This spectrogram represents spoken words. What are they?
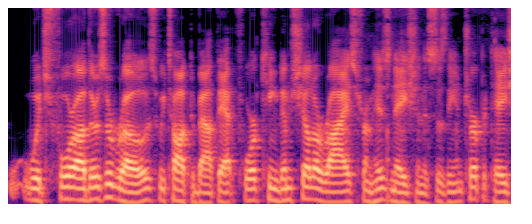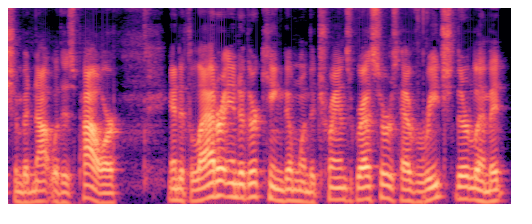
which four others arose we talked about that four kingdoms shall arise from his nation. This is the interpretation but not with his power. And at the latter end of their kingdom when the transgressors have reached their limit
